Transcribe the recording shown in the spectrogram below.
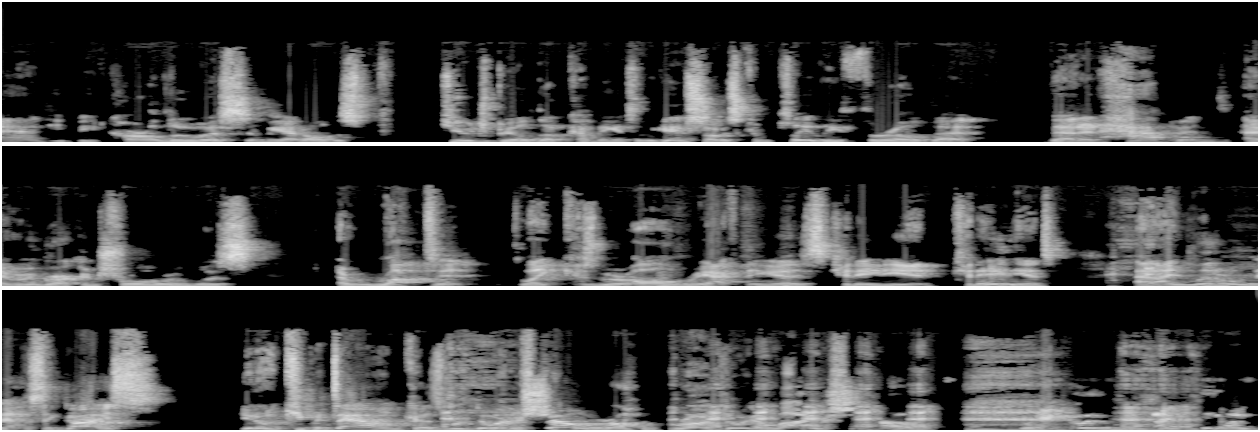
and he beat Carl Lewis and we had all this huge buildup coming into the game. So I was completely thrilled that, that it happened. I remember our control room was erupted, like because we were all reacting as Canadian Canadians, and I literally had to say, guys, you know, keep it down because we're doing a show. We're all, we're all doing a live show. Like I couldn't, I, you know,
